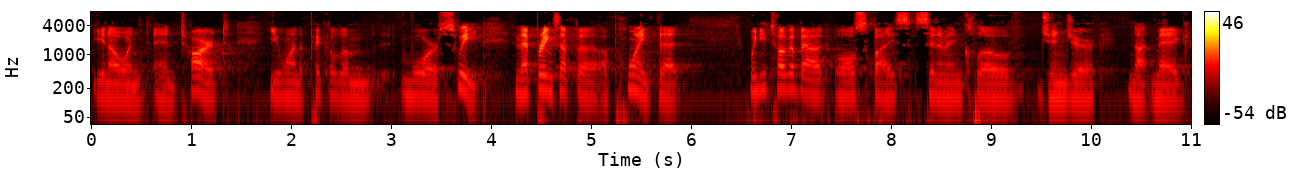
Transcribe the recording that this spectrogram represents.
you know, and and tart. You want to pickle them more sweet, and that brings up a, a point that when you talk about allspice, cinnamon, clove, ginger, nutmeg,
